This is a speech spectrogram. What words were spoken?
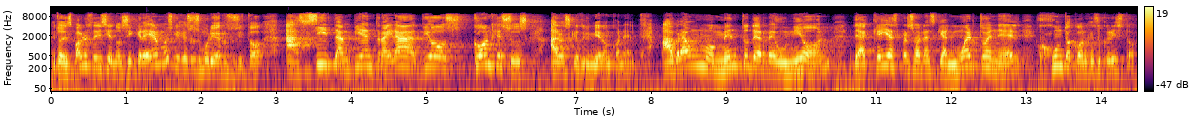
Entonces Pablo está diciendo, si creemos que Jesús murió y resucitó, así también traerá Dios con Jesús a los que durmieron con Él. Habrá un momento de reunión de aquellas personas que han muerto en Él junto con Jesucristo.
